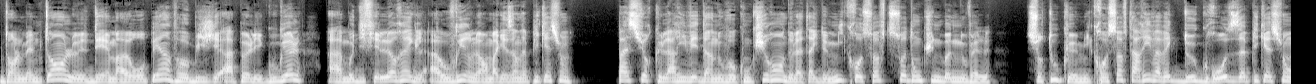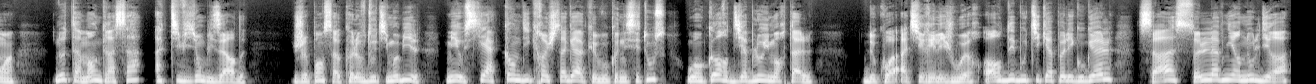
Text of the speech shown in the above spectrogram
Dans le même temps, le DMA européen va obliger Apple et Google à modifier leurs règles, à ouvrir leur magasin d'applications. Pas sûr que l'arrivée d'un nouveau concurrent de la taille de Microsoft soit donc une bonne nouvelle. Surtout que Microsoft arrive avec de grosses applications, hein, notamment grâce à Activision Blizzard. Je pense à Call of Duty Mobile, mais aussi à Candy Crush Saga que vous connaissez tous, ou encore Diablo Immortal. De quoi attirer les joueurs hors des boutiques Apple et Google, ça, seul l'avenir nous le dira.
